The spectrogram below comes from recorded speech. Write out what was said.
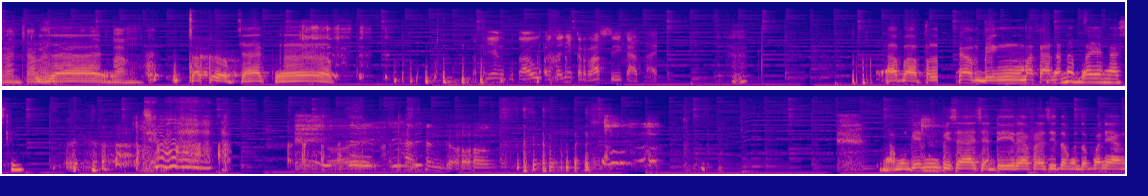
Jalan-jalan. bisa Bang. Cakep. cakep. Tapi yang ku tahu katanya keras sih katanya. Apa pelek kambing makanan apa yang asli? Oh, makanan dong. Nah, mungkin bisa jadi referensi teman-teman yang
